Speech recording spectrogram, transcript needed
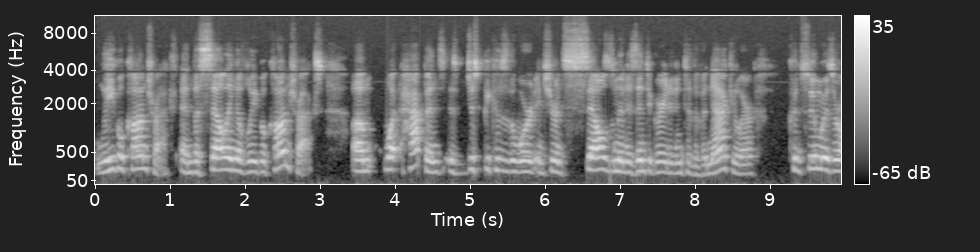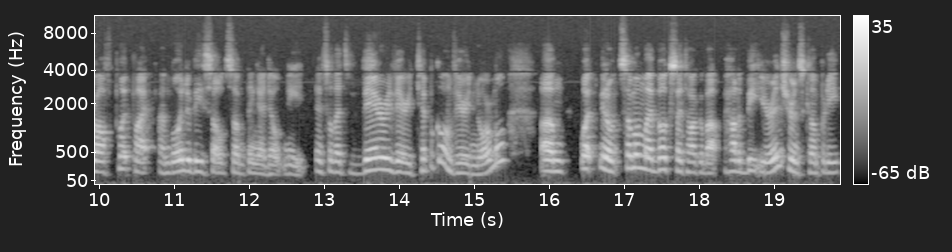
legal contracts and the selling of legal contracts. Um, what happens is just because of the word insurance salesman is integrated into the vernacular, consumers are off put by i'm going to be sold something i don't need and so that's very very typical and very normal um, what you know some of my books i talk about how to beat your insurance company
